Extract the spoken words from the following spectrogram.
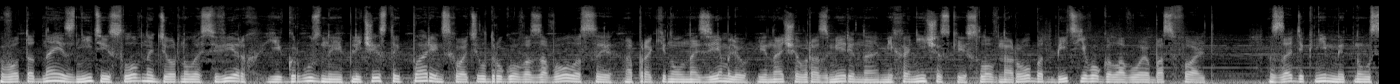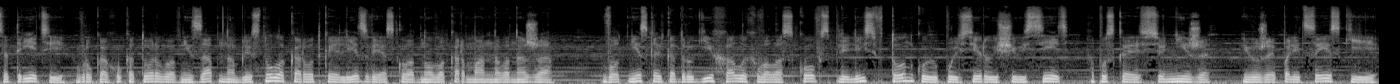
Вот одна из нитей словно дернулась вверх, и грузный плечистый парень схватил другого за волосы, опрокинул на землю и начал размеренно, механически, словно робот, бить его головой об асфальт. Сзади к ним метнулся третий, в руках у которого внезапно блеснуло короткое лезвие складного карманного ножа. Вот несколько других алых волосков сплелись в тонкую пульсирующую сеть, опускаясь все ниже, и уже полицейские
